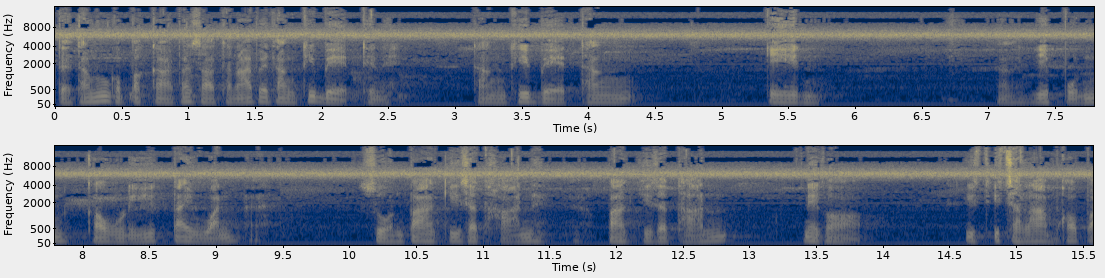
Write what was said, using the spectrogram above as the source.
แต่ทางนู้นก็ประกาศพระศาสนาไปทางทิเบตทีนี่ทางทิเบตทางจีน ญี่ปุ่นเกาหลีไต้หวัน ส่วนปากีสถาน ปากีสถานนี่ก็อิสลามเข้าไป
